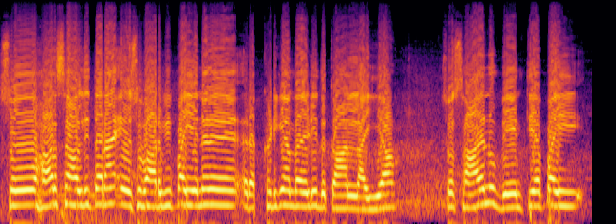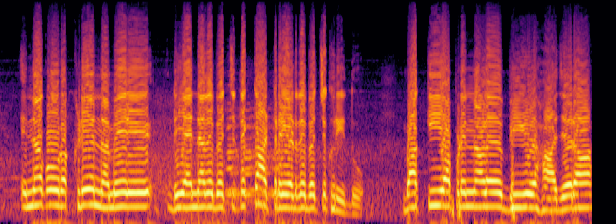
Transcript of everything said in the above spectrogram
ਸੋ ਹਰ ਸਾਲ ਦੀ ਤਰ੍ਹਾਂ ਇਸ ਵਾਰ ਵੀ ਭਾਈ ਇਹਨਾਂ ਨੇ ਰੱਖੜੀਆਂ ਦਾ ਜਿਹੜੀ ਦੁਕਾਨ ਲਾਈ ਆ। ਸੋ ਸਾਰਿਆਂ ਨੂੰ ਬੇਨਤੀ ਆ ਭਾਈ, ਇਹਨਾਂ ਕੋਲ ਰੱਖੜੀਆਂ ਨਵੇਂ ਰੇ- ਡਿਜ਼ਾਈਨਾਂ ਦੇ ਵਿੱਚ ਤੇ ਘੱਟ ਰੇਟ ਦੇ ਵਿੱਚ ਖਰੀਦੋ। ਬਾਕੀ ਆਪਣੇ ਨਾਲ ਵੀਰ ਹਾਜ਼ਰ ਆ।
